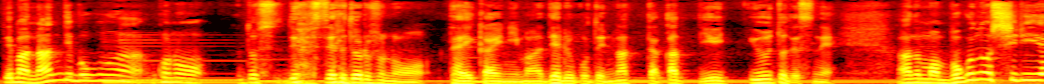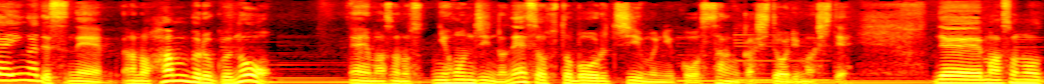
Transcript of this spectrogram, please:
で、まあ、なんで僕がこのドスデステルドルフの大会にまあ出ることになったかっていうとですねあのまあ僕の知り合いがですねあのハンブルクの,、えー、まあその日本人のねソフトボールチームにこう参加しておりまして。で、まあ、その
